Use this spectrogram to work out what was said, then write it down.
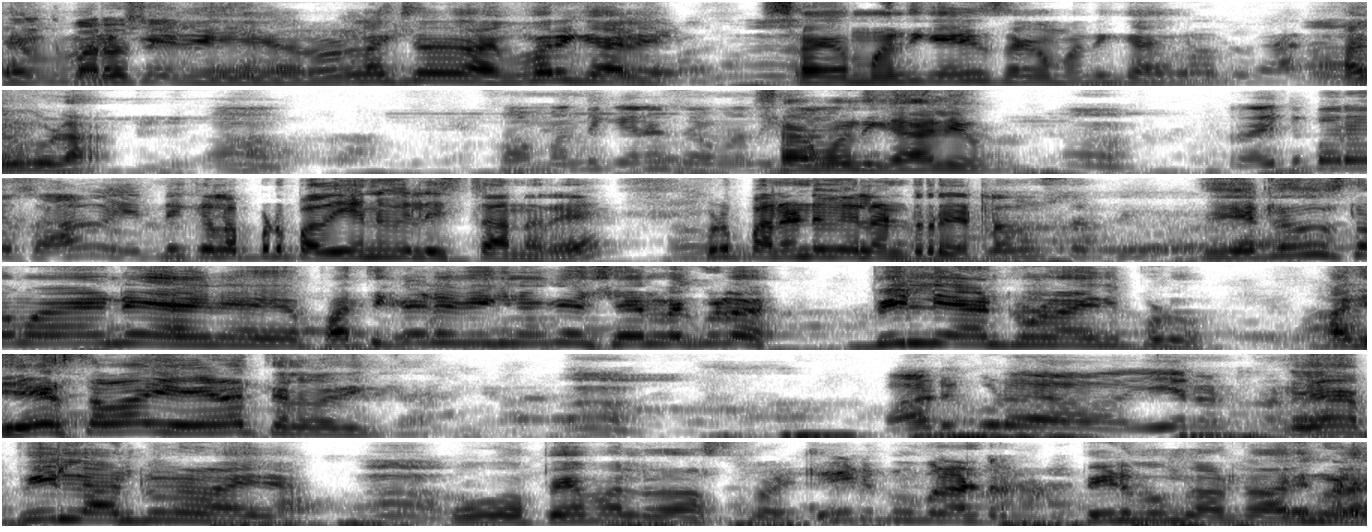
రెండు లక్షలు. ఎవరికి రెండు లక్షలు ఎవరికి కాలే. సగం మందికి అయినా సగం మందికి కాలేదు అవి కూడా. ఆ, సగం మందికైనా సగం మందికి సగం మంది కాలేవు రైతు భరోసా ఎన్నికలప్పుడు పదిహేను వేలు ఇస్తా అన్నారే ఇప్పుడు పన్నెండు వేలు అంటారు ఎట్లా చూస్తారు ఎట్లా చూస్తామా అంటే ఆయన పత్తి కట్ట వీగినాక చేనులకు కూడా బిల్లి అంటున్నాడు ఆయన ఇప్పుడు. అది వేస్తావా ఏడా తెలియదు ఇంకా. వాటికి కూడా ఏ బిల్లు అంటున్నాడు ఆయన. పేపర్లు భూములు అంటున్నాడు. పీడి భూములు అంటున్నాడు. అది కూడా.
